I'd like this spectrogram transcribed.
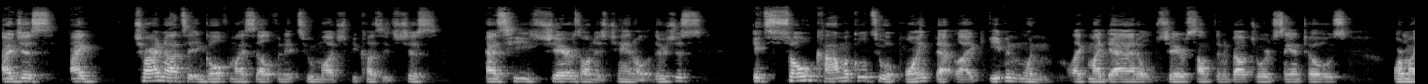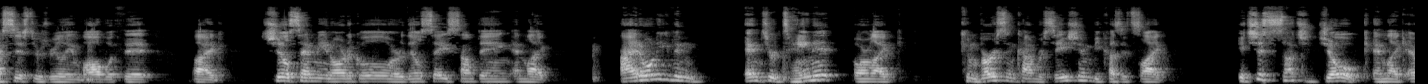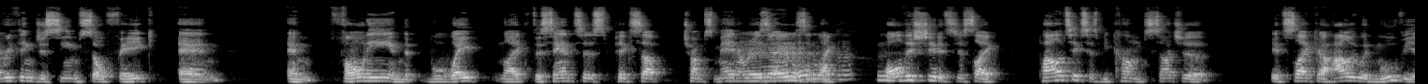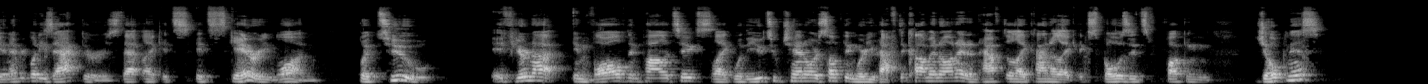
I just I try not to engulf myself in it too much because it's just as he shares on his channel, there's just it's so comical to a point that like even when like my dad will share something about George Santos or my sister's really involved with it, like she'll send me an article or they'll say something and like I don't even entertain it or like converse in conversation because it's like it's just such a joke and like everything just seems so fake and and phony and the way like the DeSantis picks up Trump's mannerisms and like mm-hmm. all this shit. It's just like politics has become such a it's like a Hollywood movie and everybody's actors that like it's it's scary one. But two if you're not involved in politics like with a YouTube channel or something where you have to comment on it and have to like kind of like expose its fucking jokeness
